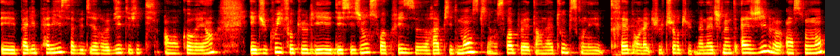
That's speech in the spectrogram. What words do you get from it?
Et pali pali, ça veut dire vite vite en coréen. Et du coup, il faut que les décisions soient prises rapidement, ce qui en soi peut être un atout parce qu'on est très dans la culture du management agile en ce moment.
